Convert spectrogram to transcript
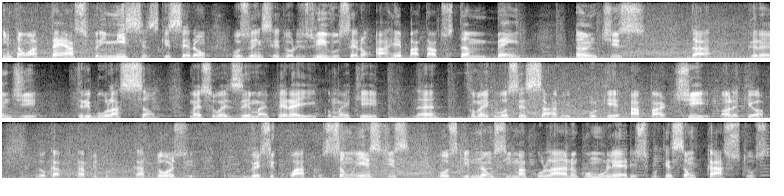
Então, até as primícias, que serão os vencedores vivos, serão arrebatados também antes da grande tribulação. Mas você vai dizer, mas peraí, como é que, né? Como é que você sabe? Porque a partir, olha aqui, ó, do capítulo 14, versículo 4: São estes os que não se macularam com mulheres, porque são castos.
